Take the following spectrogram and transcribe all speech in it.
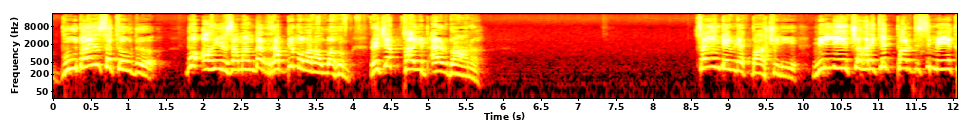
buğdayın satıldığı, bu ahir zamanda Rabbim olan Allah'ım, Recep Tayyip Erdoğan'ı, Sayın Devlet Bahçeli'yi, Milliyetçi Hareket Partisi MYK,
